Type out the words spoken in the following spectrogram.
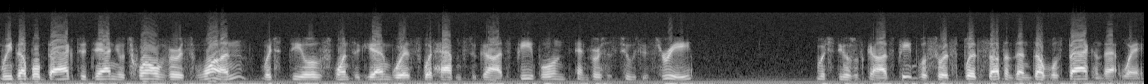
we double back to Daniel 12, verse 1, which deals once again with what happens to God's people, and, and verses 2 through 3, which deals with God's people. So it splits up and then doubles back in that way.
